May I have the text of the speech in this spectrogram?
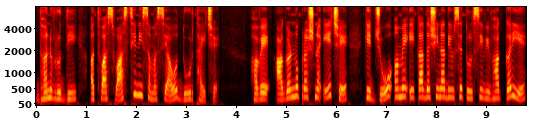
ધનવૃદ્ધિ અથવા સ્વાસ્થ્યની સમસ્યાઓ દૂર થાય છે. હવે આગળનો પ્રશ્ન એ છે કે જો અમે એકાદશીના દિવસે તુલસી વિવાહ કરીએ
